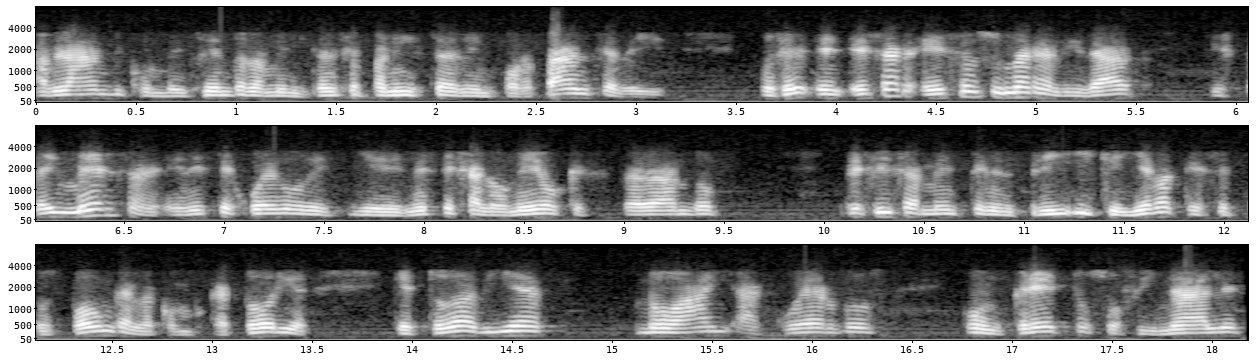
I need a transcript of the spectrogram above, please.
hablando y convenciendo a la militancia panista de la importancia de ir. Pues e, e, esa, esa es una realidad está inmersa en este juego de, y en este jaloneo que se está dando precisamente en el PRI y que lleva a que se posponga la convocatoria, que todavía no hay acuerdos concretos o finales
